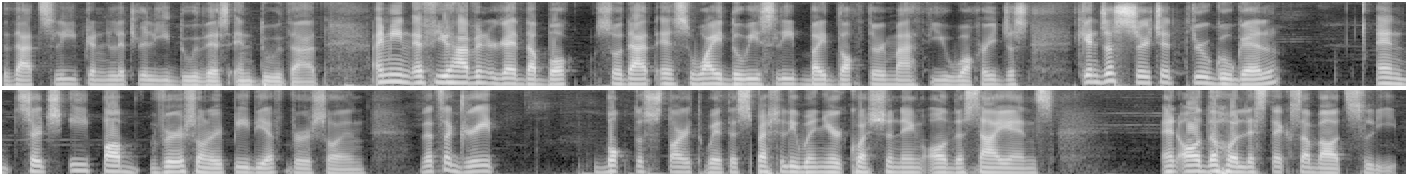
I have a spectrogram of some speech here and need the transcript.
that sleep can literally do this and do that. I mean, if you haven't read the book, so that is Why Do We Sleep by Dr. Matthew Walker. You just you can just search it through Google and search EPUB version or PDF version. That's a great book to start with, especially when you're questioning all the science and all the holistics about sleep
